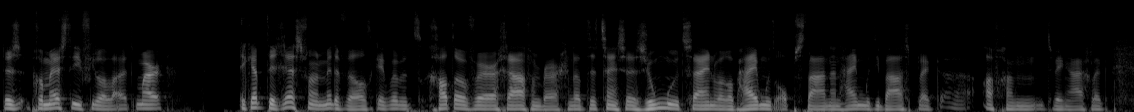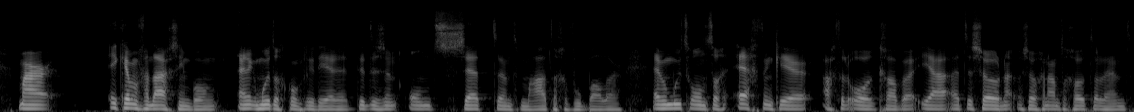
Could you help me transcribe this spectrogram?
Dus Promes die viel al uit. Maar ik heb de rest van het middenveld. Kijk, we hebben het gehad over Gravenberg. En dat dit zijn seizoen moet zijn waarop hij moet opstaan. En hij moet die basisplek eh, af gaan dwingen eigenlijk. Maar ik heb hem vandaag gezien, Bong. En ik moet toch concluderen, dit is een ontzettend matige voetballer. En we moeten ons toch echt een keer achter de oren krabben. Ja, het is zo'n zogenaamd groot talent.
